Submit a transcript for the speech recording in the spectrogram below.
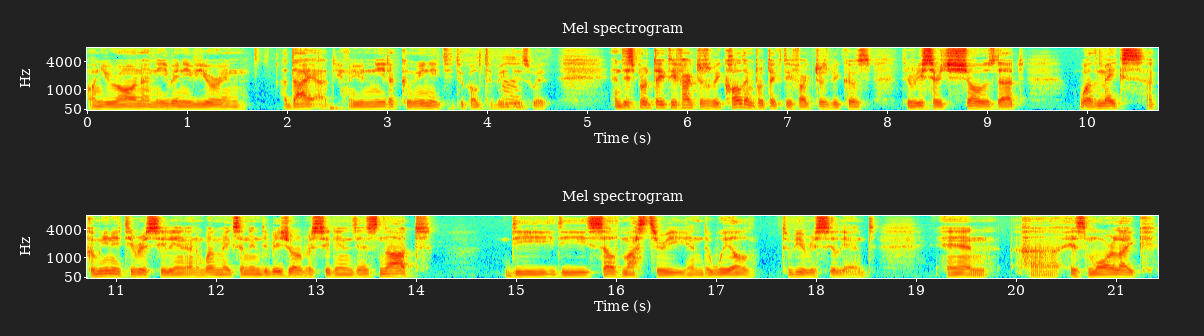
on your own, and even if you're in a dyad, you know you need a community to cultivate mm. this with. And these protective factors, we call them protective factors because the research shows that what makes a community resilient and what makes an individual resilient is not the the self mastery and the will to be resilient, and uh, it's more like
